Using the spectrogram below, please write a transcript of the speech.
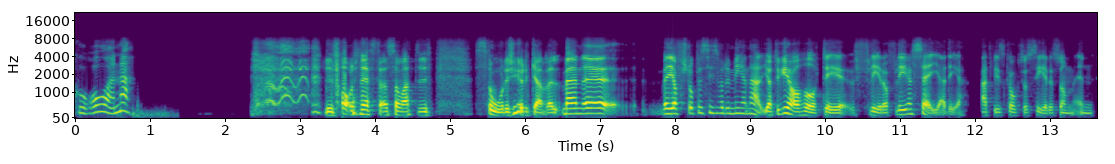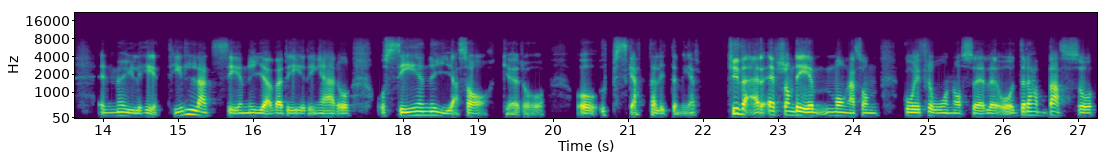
Corona. Nu var det nästan som att du svor i kyrkan väl. Men eh, men jag förstår precis vad du menar. Jag tycker jag har hört det fler och fler säga det. Att vi ska också se det som en, en möjlighet till att se nya värderingar och, och se nya saker och, och uppskatta lite mer. Tyvärr, eftersom det är många som går ifrån oss eller, och drabbas så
